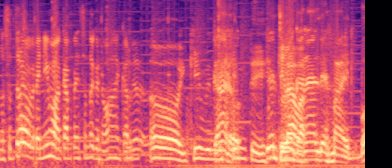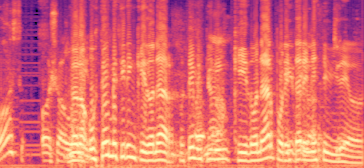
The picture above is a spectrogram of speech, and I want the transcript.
Nosotros venimos acá pensando que nos vas a encargar. Ay, qué Claro. gente ¿Quién tiene un canal de Smite? ¿Vos o yo? No, no, ustedes me tienen que donar. Ustedes me No. tienen que donar por Sí, estar en este video.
